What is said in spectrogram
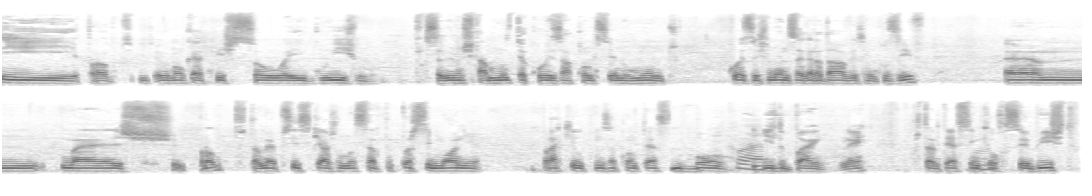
e pronto, eu não quero que isto soe egoísmo, porque sabemos que há muita coisa a acontecer no mundo coisas menos agradáveis, inclusive. Um, mas pronto, também é preciso que haja uma certa parcimónia para aquilo que nos acontece de bom Claro. e de bem, né? Portanto, é assim que eu recebo isto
